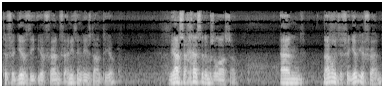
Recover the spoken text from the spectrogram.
to forgive the, your friend for anything that he's done to you. V'yasa chesedim zoloso. And not only to forgive your friend,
